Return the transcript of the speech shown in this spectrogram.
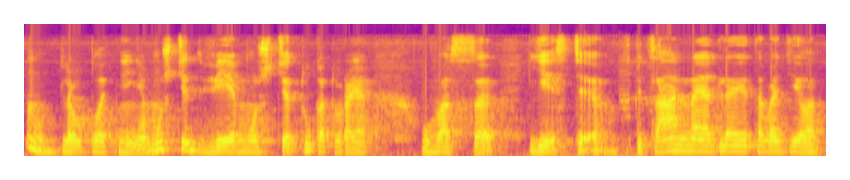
ну, для уплотнения. Можете две, можете ту, которая у вас э, есть э, специальная для этого дела.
